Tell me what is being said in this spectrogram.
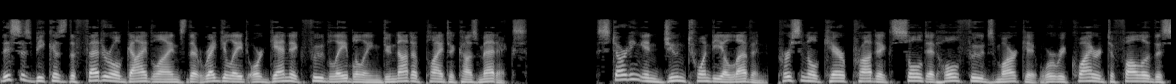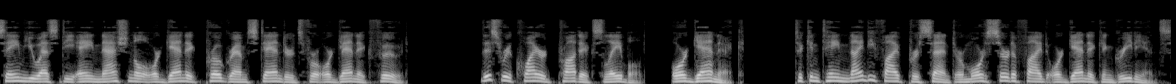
This is because the federal guidelines that regulate organic food labeling do not apply to cosmetics. Starting in June 2011, personal care products sold at Whole Foods Market were required to follow the same USDA National Organic Program standards for organic food. This required products labeled «organic» to contain 95% or more certified organic ingredients.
